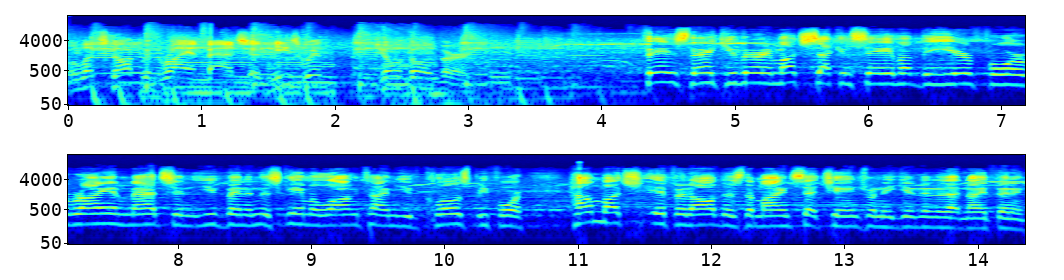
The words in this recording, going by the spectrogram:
Well, let's talk with Ryan Madson. He's with Joel Goldberg. Fizz, thank you very much. Second save of the year for Ryan Madson. You've been in this game a long time. You've closed before. How much, if at all, does the mindset change when you get into that ninth inning?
